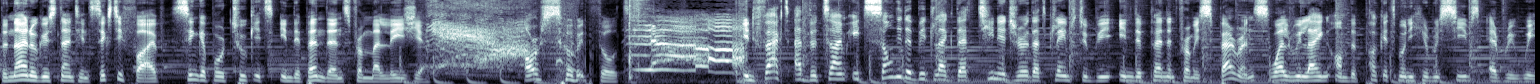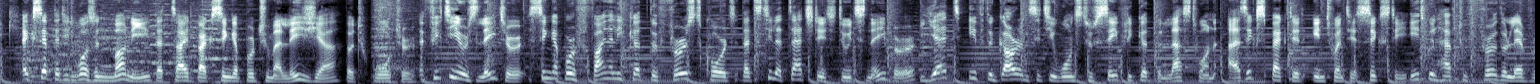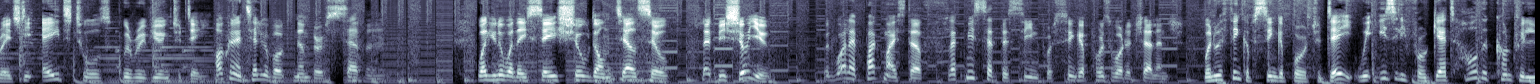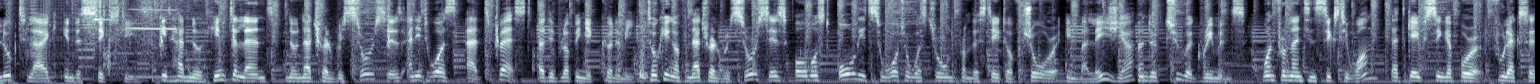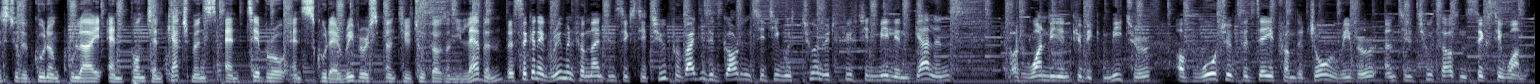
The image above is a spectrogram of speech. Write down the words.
The 9 August 1965, Singapore took its independence from Malaysia. Or so it thought. In fact, at the time, it sounded a bit like that teenager that claims to be independent from his parents while relying on the pocket money he receives every week. Except that it wasn't money that tied back Singapore to Malaysia, but water. 50 years later, Singapore finally cut the first cord that still attached it to its neighbor, yet if the Garden City wants to safely cut the last one as expected in 2060, it will have to further leverage the 8 tools we're reviewing today. How can I tell you about number 7? Well, you know what they say, show don't tell, so let me show you. But while I pack my stuff, let me set the scene for Singapore's water challenge. When we think of Singapore today, we easily forget how the country looked like in the 60s. It had no hinterland, no natural resources, and it was, at best, a developing economy. Talking of natural resources, almost all its water was drawn from the state of Johor in Malaysia under two agreements. One from 1961 that gave Singapore full access to the Gunung Pulai and Pontian catchments and Tebrau and Skudai rivers until 2011. The second agreement from 1962 provided the Garden City with 215 million gallons about 1 million cubic meter of water per day from the Johor River until 2061.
